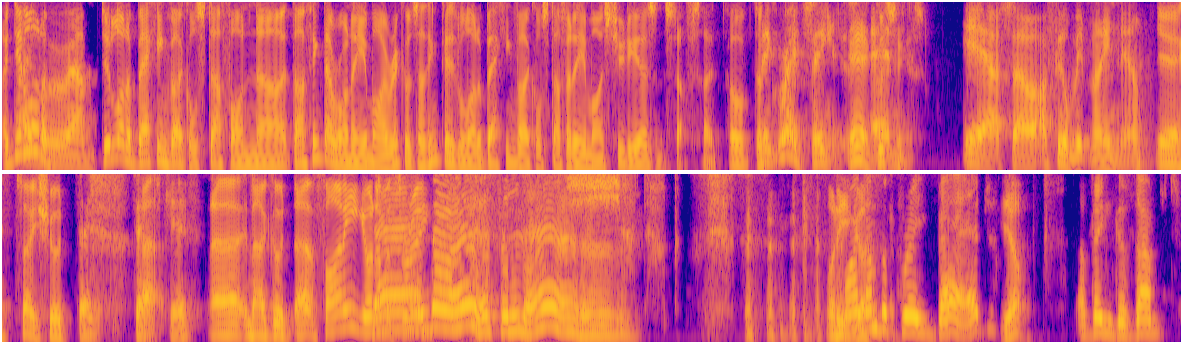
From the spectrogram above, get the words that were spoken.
I did a lot of- um, Did a lot of backing vocal stuff on. Uh, I think they were on EMI Records. I think they did a lot of backing vocal stuff at EMI Studios and stuff. So, oh, the- they're great singers. yeah, good And, singers. Yeah, so I feel a bit mean now. Yeah, so you should. Thanks, thanks, Uh, Kev. Uh, no, good. Uh, Finey, you're number three. Bad boy for love. What do you My got? number three, bad. Yep. I've been gazumped.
